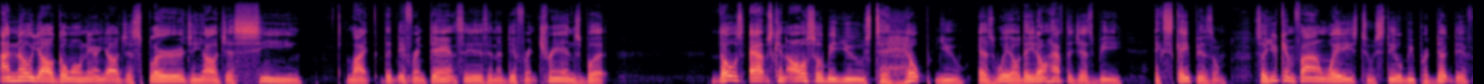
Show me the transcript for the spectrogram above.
I know y'all go on there and y'all just splurge and y'all just see like the different dances and the different trends, but those apps can also be used to help you as well. They don't have to just be escapism. So you can find ways to still be productive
